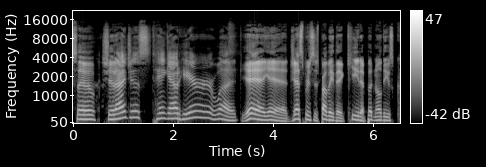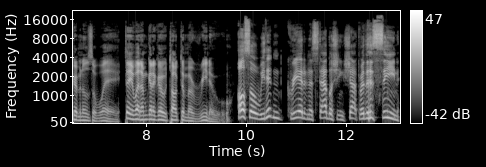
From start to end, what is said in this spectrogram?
So, should I just hang out here or what? Yeah, yeah. Jaspers is probably the key to putting all these criminals away. Tell you what, I'm gonna go talk to Marino. Also, we didn't create an establishing shot for this scene.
